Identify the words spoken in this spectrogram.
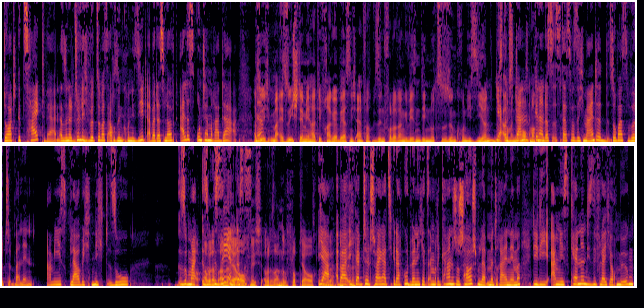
dort gezeigt werden. Also natürlich Okay. wird sowas auch synchronisiert, aber das läuft alles unterm Radar. also ne? ich, also ich stelle mir halt die Frage, wäre es nicht einfach sinnvoller dann gewesen, den nur zu synchronisieren? Das ja, kann man und ja dann, auch machen. genau, das ist das, was ich meinte. Sowas wird bei den Amis, glaube ich, nicht so so, mal, aber so das gesehen. andere ja Das auch ist, nicht. Aber das andere floppt ja auch. Ja, gerade. aber ich glaube, Til Schweiger hat sich gedacht, gut, wenn ich jetzt amerikanische Schauspieler mit reinnehme, die die Amis kennen, die sie vielleicht auch mögen,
